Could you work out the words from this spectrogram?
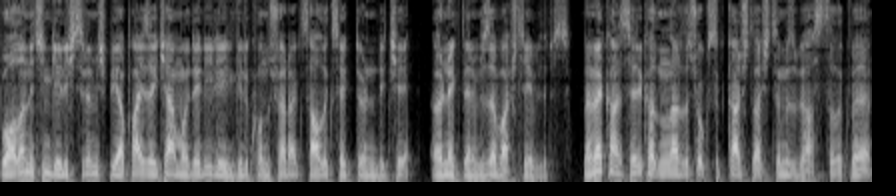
bu alan için geliştirilmiş bir yapay zeka modeliyle ilgili konuşarak sağlık sektöründeki örneklerimize başlayabiliriz. Meme kanseri kadınlarda çok sık karşılaştığımız bir hastalık ve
